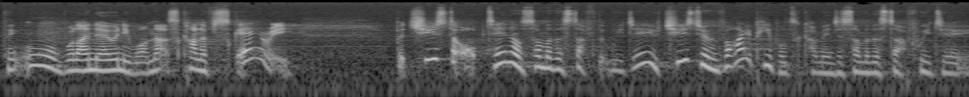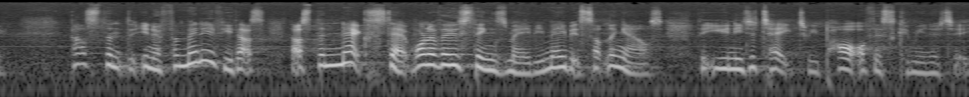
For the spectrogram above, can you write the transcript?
think, oh, will I know anyone? That's kind of scary. But choose to opt in on some of the stuff that we do. Choose to invite people to come into some of the stuff we do. That's the, you know, for many of you, that's, that's the next step. One of those things, maybe. Maybe it's something else that you need to take to be part of this community.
